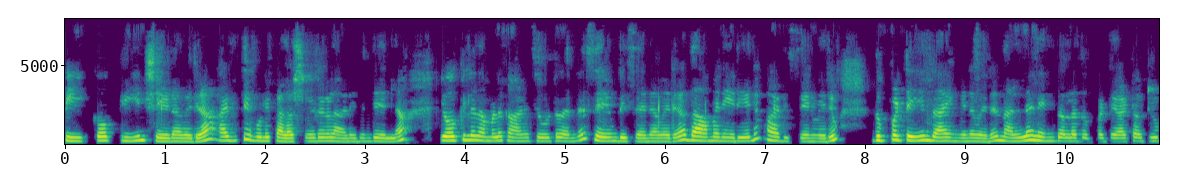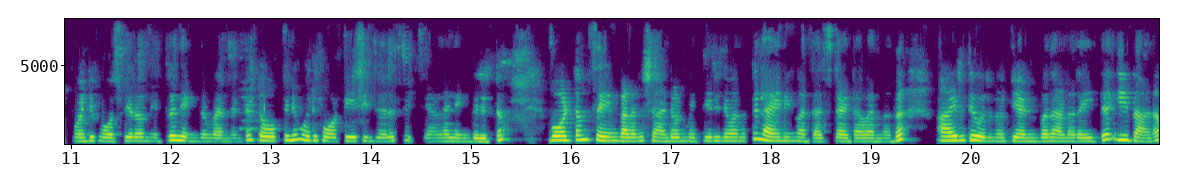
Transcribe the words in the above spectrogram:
പീക്കോ ഗ്രീൻ ഷെയ്ഡാ വരിക. അടിപൊളി കളർ ഷെയ്ഡുകളാണ് ഇതിന്റെ എല്ലാം. യോക്കിൽ നമ്മൾ കാണിച്ചോട്ട് തന്നെ സെയിം ഡിസൈനാ വരിക. ദാമൻ ഏരിയയിലും ആ ഡിസൈൻ വരും. ദുപ്പട്ടയും ദാ ഇങ്ങനെ വരും. നല്ല ലെങ്ത് ഉള്ള ദുപ്പട്ടയാട്ടോ. Two point four zero metre ലെങ്തും വരുന്നുണ്ട് ടോപ്പിനും ഒരു ഫോർട്ടി എയ്റ്റ് ഇഞ്ച് വരെ സ്റ്റിച്ച് ചെയ്യാനുള്ള ലെങ്ത് കിട്ടും. ബോട്ടം സെയിം കളർ ഷാൻഡോൺ മെറ്റീരിയൽ വന്നിട്ട് ലൈനിങ് അറ്റാച്ച്ഡ് ആയിട്ടാണ് വരുന്നത് ആയിരത്തി ഒരുന്നൂറ്റി എൺപതാണ് റേറ്റ് ഇതാണ്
